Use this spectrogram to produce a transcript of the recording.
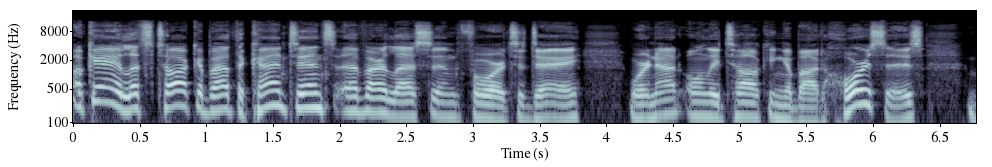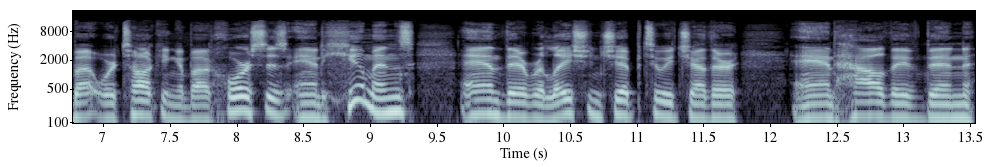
Okay, let's talk about the contents of our lesson for today. We're not only talking about horses, but we're talking about horses and humans and their relationship to each other and how they've been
